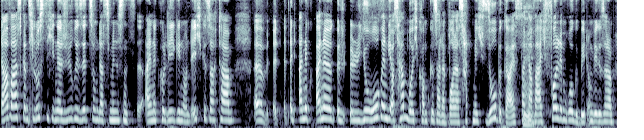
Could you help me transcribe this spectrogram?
Da war es ganz lustig in der Jury-Sitzung, dass mindestens äh, eine Kollegin und ich gesagt haben, äh, äh, eine, eine Jurorin, die aus Hamburg kommt, gesagt hat, boah, das hat mich so begeistert, mhm. da war ich voll im Ruhrgebiet und wir gesagt haben,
